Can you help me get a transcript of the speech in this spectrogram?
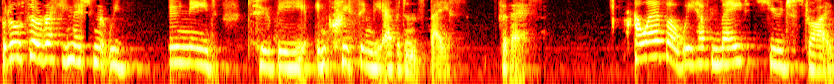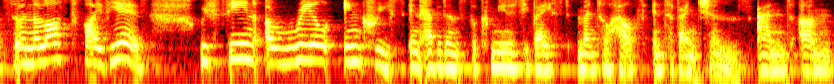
but also a recognition that we do need to be increasing the evidence base for this. However, we have made huge strides. So, in the last five years, we've seen a real increase in evidence for community based mental health interventions. And um,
